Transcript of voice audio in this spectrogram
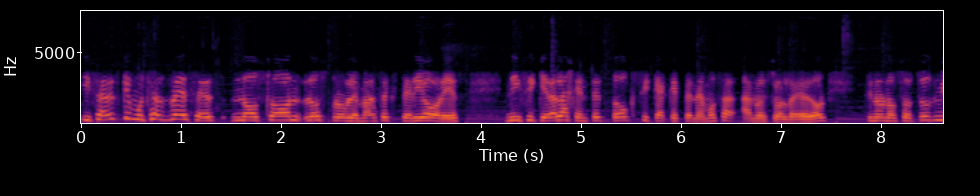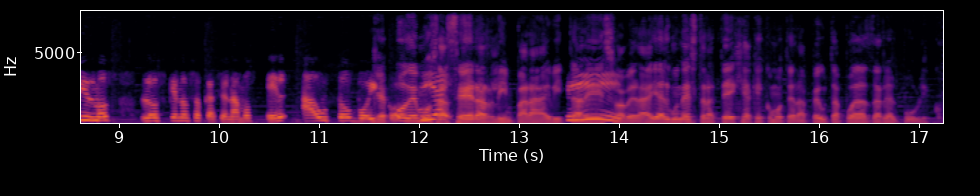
Y sabes que muchas veces no son los problemas exteriores, ni siquiera la gente tóxica que tenemos a, a nuestro alrededor, sino nosotros mismos los que nos ocasionamos el autoboicot. ¿Qué podemos hay- hacer, Arlene, para evitar Sí. eso? A ver, ¿hay alguna estrategia que como terapeuta puedas darle al público?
